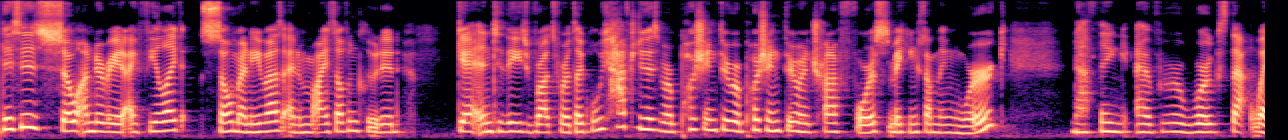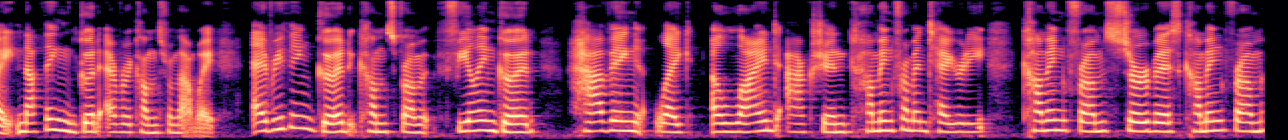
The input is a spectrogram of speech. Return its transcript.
this is so underrated. I feel like so many of us, and myself included, get into these ruts where it's like, well, we have to do this, and we're pushing through, we're pushing through, and trying to force making something work. Nothing ever works that way. Nothing good ever comes from that way. Everything good comes from feeling good, having like aligned action, coming from integrity, coming from service, coming from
